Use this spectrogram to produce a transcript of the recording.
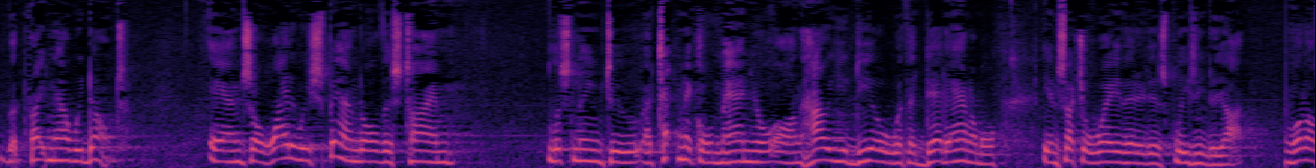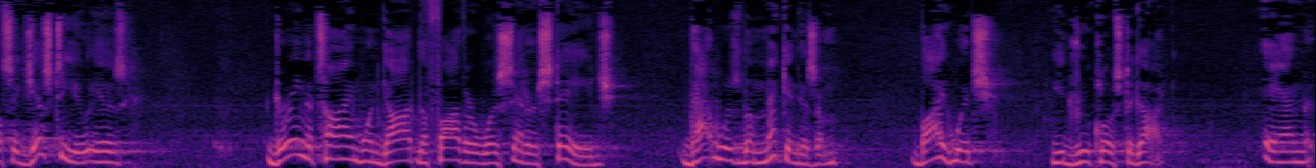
but right now we don't. And so, why do we spend all this time listening to a technical manual on how you deal with a dead animal in such a way that it is pleasing to God? What I'll suggest to you is during the time when God the Father was center stage, that was the mechanism by which you drew close to God. And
